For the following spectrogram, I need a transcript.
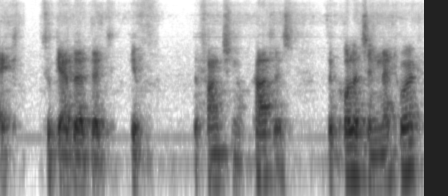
act together that give the function of cartilage. The collagen network,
